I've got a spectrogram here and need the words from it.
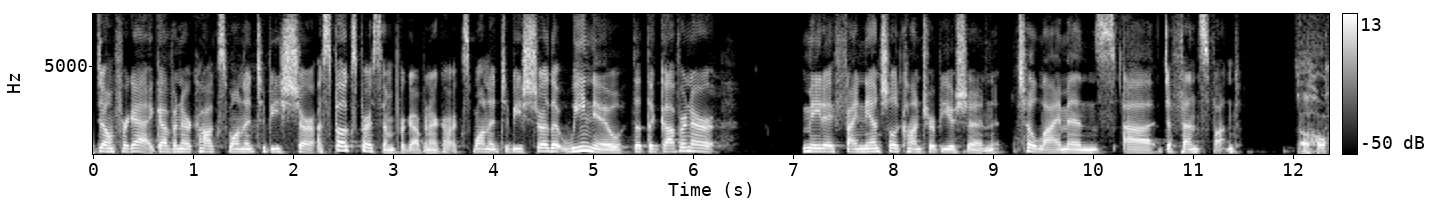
don't forget, Governor Cox wanted to be sure, a spokesperson for Governor Cox wanted to be sure that we knew that the governor made a financial contribution to Lyman's uh, defense fund. Oh.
